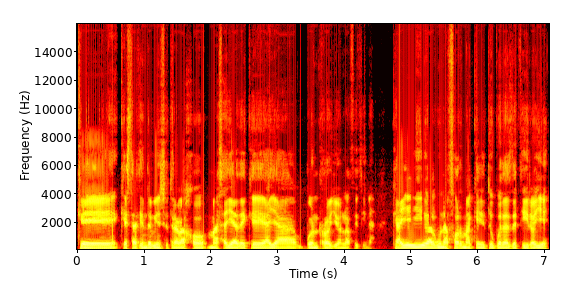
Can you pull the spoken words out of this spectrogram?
que, está haciendo bien su trabajo más allá de que haya buen rollo en la oficina. Que hay alguna forma que tú puedas decir, oye,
